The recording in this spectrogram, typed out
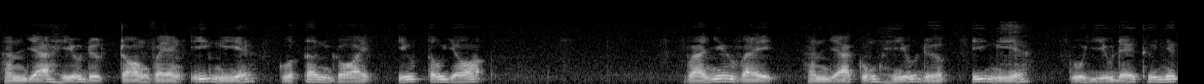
Hành giả hiểu được trọn vẹn ý nghĩa của tên gọi yếu tố gió. Và như vậy, hành giả cũng hiểu được ý nghĩa của diệu đế thứ nhất,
